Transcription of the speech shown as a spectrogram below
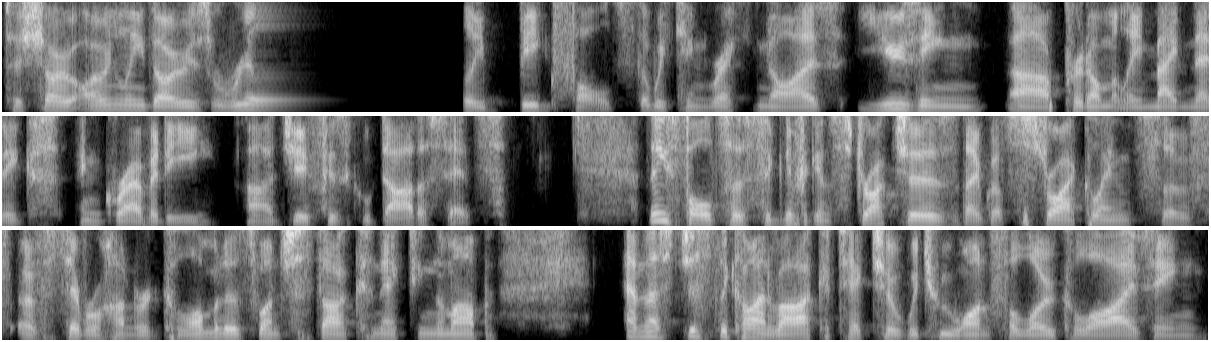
to show only those really really big faults that we can recognize using uh, predominantly magnetics and gravity uh, geophysical data sets. These faults are significant structures. They've got strike lengths of, of several hundred kilometers once you start connecting them up. And that's just the kind of architecture which we want for localizing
